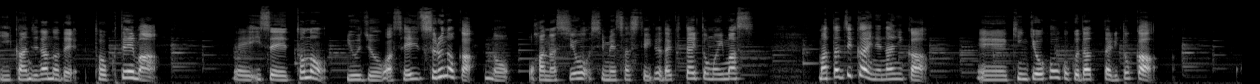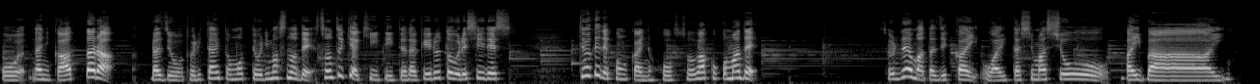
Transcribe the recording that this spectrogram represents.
いい感じなので、トークテーマ、えー、異性との友情は成立するのかのお話を締めさせていただきたいと思います。また次回ね、何か、えー、近況報告だったりとか、こう、何かあったら、ラジオを撮りたいと思っておりますので、その時は聞いていただけると嬉しいです。というわけで今回の放送はここまで。それではまた次回お会いいたしましょう。バイバーイ。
